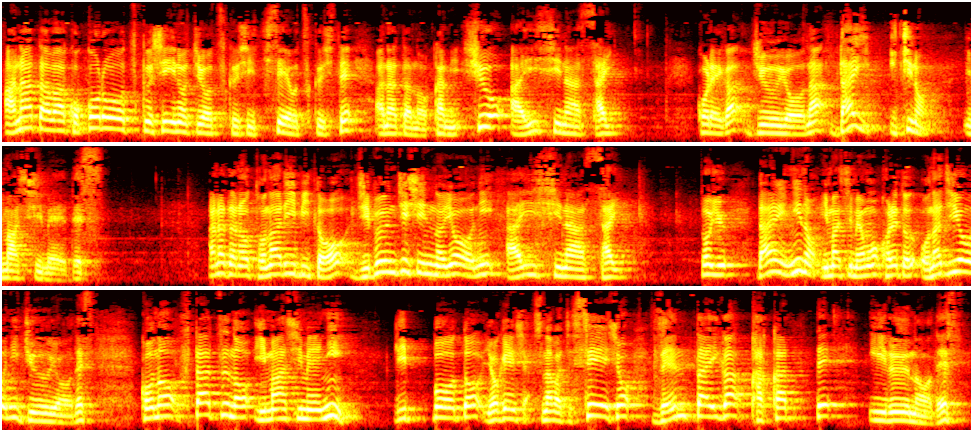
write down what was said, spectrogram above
あなたは心を尽くし、命を尽くし、知性を尽くして、あなたの神、主を愛しなさい。これが重要な第一の戒めです。あなたの隣人を自分自身のように愛しなさい。という第二の戒めもこれと同じように重要です。この二つの戒めに立法と預言者、すなわち聖書全体がかかっているのです。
